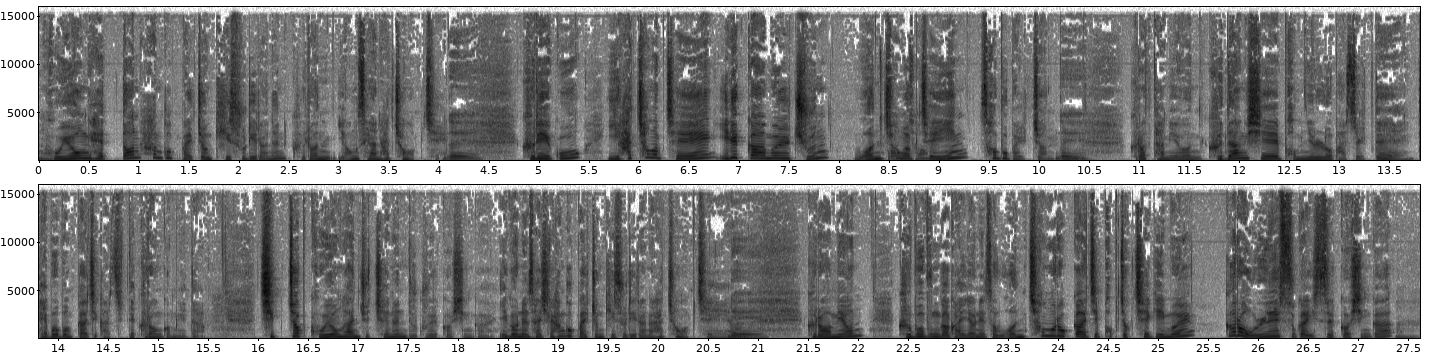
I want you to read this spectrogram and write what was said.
음. 고용했던 한국발전기술이라는 그런 영세한 하청업체. 네. 그리고 이 하청업체에 일감을 준 원청업체인 원청. 서부발전. 네. 그렇다면 그 당시의 법률로 봤을 때 대법원까지 갔을 때 그런 겁니다. 직접 고용한 주체는 누구일 것인가? 이거는 음. 사실 한국발전 기술이라는 하청업체예요. 네. 그러면 그 부분과 관련해서 원청으로까지 법적 책임을 끌어올릴 수가 있을 것인가? 음.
